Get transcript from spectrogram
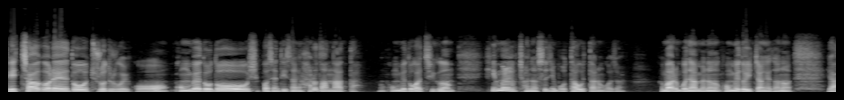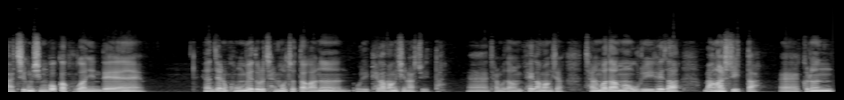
대차 거래도 줄어들고 있고 공매도도 10% 이상이 하루도 안 나왔다. 공매도가 지금 힘을 전혀 쓰지 못하고 있다는 거죠. 그 말은 뭐냐면은 공매도 입장에서는 야 지금 신고가 구간인데 현재는 공매도를 잘못 쳤다가는 우리 폐가 망신할 수 있다. 예, 잘못하면 폐가 망신, 잘못하면 우리 회사 망할 수 있다. 예, 그런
